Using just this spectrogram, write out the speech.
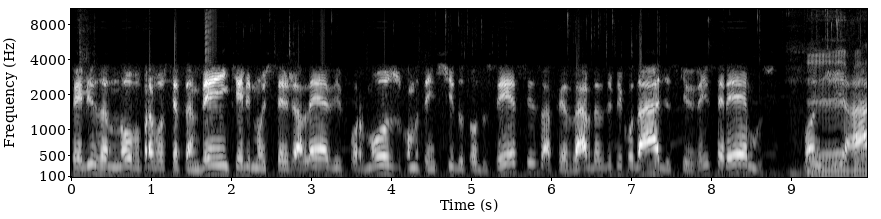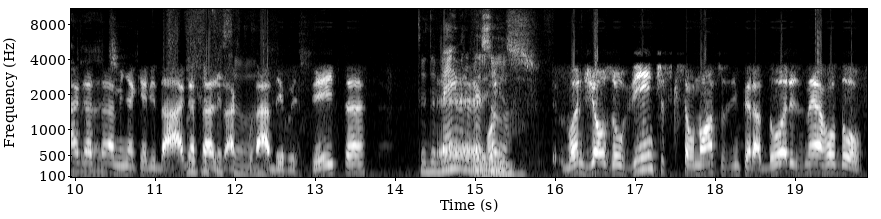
Feliz ano novo para você também. Que ele nos seja leve e formoso, como tem sido todos esses, apesar das dificuldades que venceremos. Bom É dia, verdade. Ágata, minha querida Ágata, Oi, já curada e refeita. Tudo bem, É, professor? isso. Bom dia aos ouvintes, que são nossos imperadores, né, Rodolfo?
